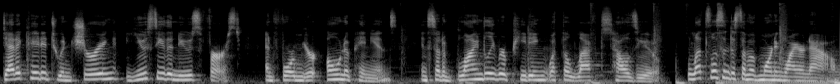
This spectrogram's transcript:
dedicated to ensuring you see the news first and form your own opinions instead of blindly repeating what the left tells you. Let's listen to some of Morning Wire now.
